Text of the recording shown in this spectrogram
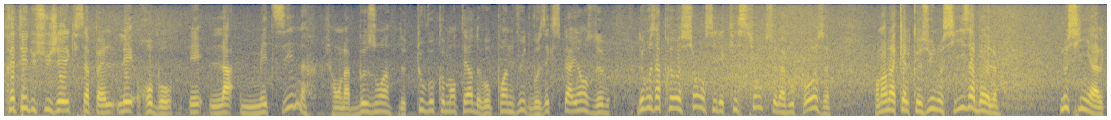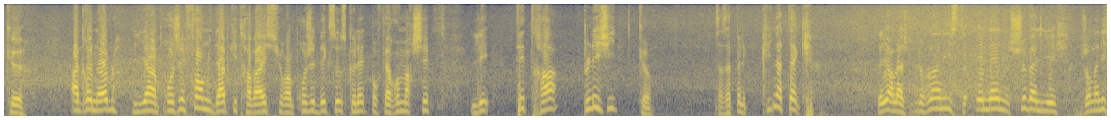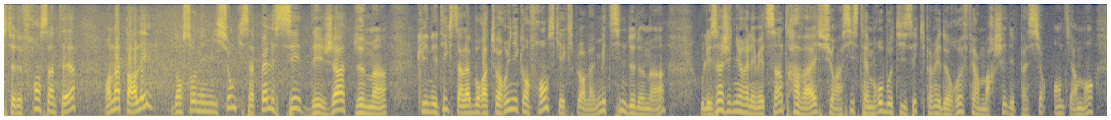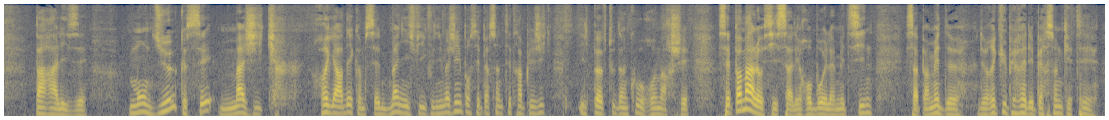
traiter du sujet qui s'appelle les robots et la médecine. On a besoin de tous vos commentaires, de vos points de vue, de vos expériences, de, vos appréhensions aussi, les questions que cela vous pose. On en a quelques-unes aussi. Isabelle nous signale que à Grenoble, il y a un projet formidable qui travaille sur un projet d'exosquelette pour faire remarcher les tétraplégiques. Ça s'appelle Clinatech. D'ailleurs, la journaliste Hélène Chevalier, journaliste de France Inter, en a parlé dans son émission qui s'appelle C'est déjà demain. Clinétique, c'est un laboratoire unique en France qui explore la médecine de demain, où les ingénieurs et les médecins travaillent sur un système robotisé qui permet de refaire marcher des patients entièrement paralysés. Mon Dieu, que c'est magique! Regardez comme c'est magnifique. Vous imaginez pour ces personnes tétraplégiques, ils peuvent tout d'un coup remarcher. C'est pas mal aussi ça, les robots et la médecine. Ça permet de, de récupérer des personnes qui étaient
